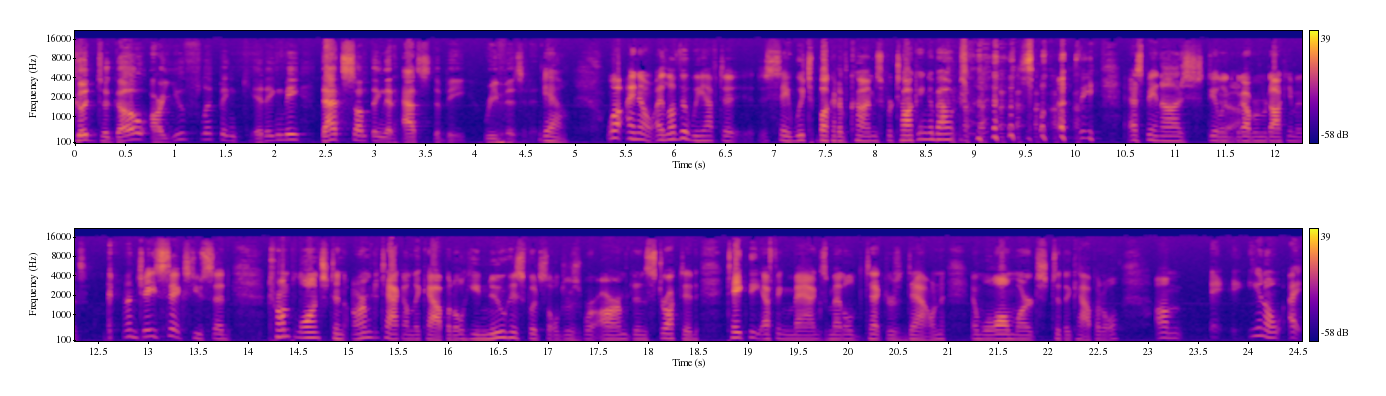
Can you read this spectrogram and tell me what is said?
good to go. Are you flipping kidding me? That's something that has to be revisited. Yeah. Well, I know. I love that we have to say which bucket of crimes we're talking about. So, the espionage, stealing government documents. On J6, you said Trump launched an armed attack on the Capitol. He knew his foot soldiers were armed and instructed, take the effing mags metal detectors down, and we'll all march to the Capitol. Um, eh, you know, I.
